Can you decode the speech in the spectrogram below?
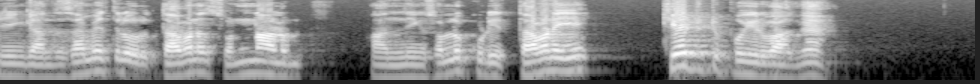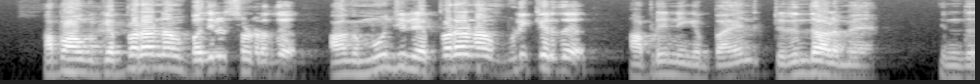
நீங்க அந்த சமயத்துல ஒரு தவணை சொன்னாலும் அந்த நீங்க சொல்லக்கூடிய தவணையை கேட்டுட்டு போயிடுவாங்க அப்ப அவங்களுக்கு எப்பரா நான் பதில் சொல்றது? அவங்க மூஞ்சில எப்பரா நான் முழிக்கிறது? அப்படின்னு நீங்க பயந்துட்டு இருந்தாலுமே இந்த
